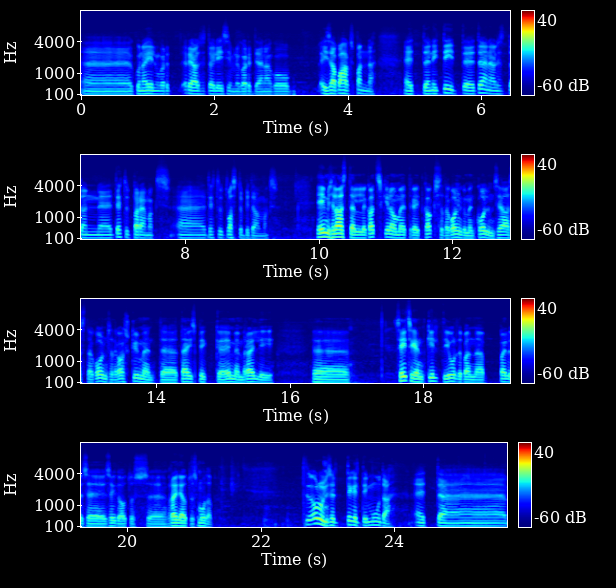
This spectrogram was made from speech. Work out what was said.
Äh, kuna eelmine kord reaalselt oli esimene kord ja nagu ei saa pahaks panna. et neid teid tõenäoliselt on tehtud paremaks, äh, tehtud vastupidavamaks eelmisel aastal katsekilomeetreid kakssada kolmkümmend kolm, see aasta kolmsada kakskümmend täispikk MM-ralli seitsekümmend kilti juurde panna, palju see sõiduautos, ralliautos muudab? oluliselt tegelikult ei muuda, et äh,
